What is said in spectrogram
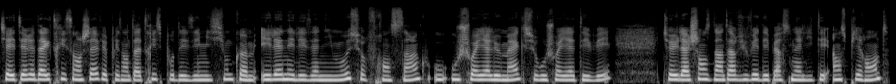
Tu as été rédactrice en chef et présentatrice pour des émissions comme Hélène et les animaux sur France 5 ou Ushuaïa le Mag sur Ushuaïa TV. Tu as eu la chance d'interviewer des personnalités inspirantes.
